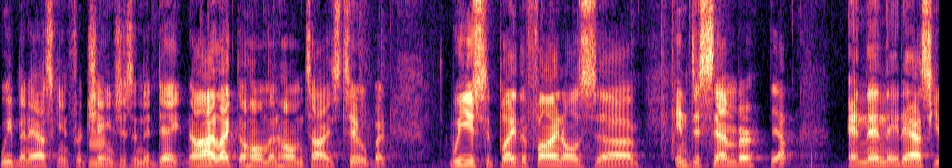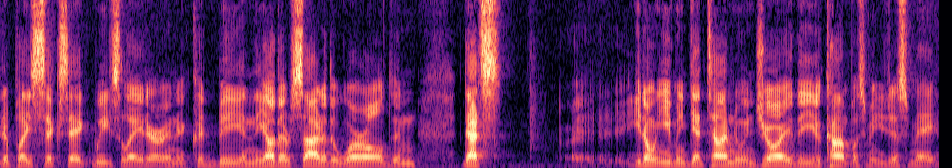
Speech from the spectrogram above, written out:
we've been asking for changes in the date. Now I like the home and home ties too, but we used to play the finals uh, in December Yep. and then they'd ask you to play six, eight weeks later, and it could be in the other side of the world, and that's uh, you don't even get time to enjoy the accomplishment you just made,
